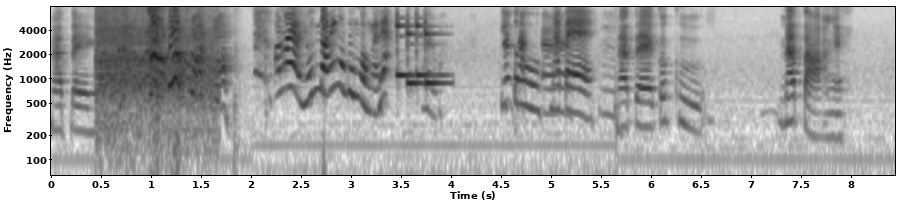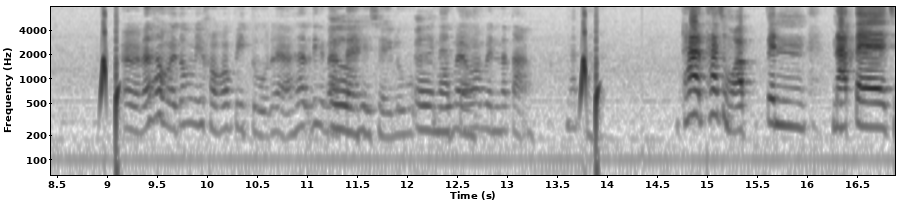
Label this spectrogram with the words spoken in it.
หน้าแตไงหน้าแตก็คือหน้าต่างไง เออแล้วทำไมต้องมีคำว่าปีตูด้วยอะถ้าเรียกนาเออแต่เฉยๆรู้เออนารู้ไหมแต่ว่าเป็นหน้าต่าง หน้าต่าง ถ้าถ้าสมมติว่าเป็นหน้าแตเฉ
